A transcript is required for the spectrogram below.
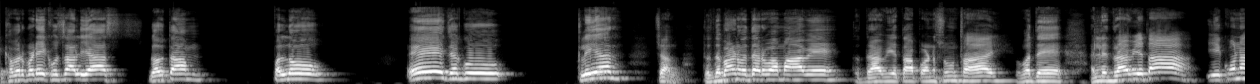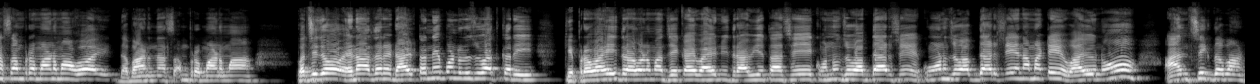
ખબર પડે? ખુશાલ યસ ગૌતમ, પલ્લુ. એ જગુ ક્લિયર ચાલો, તો દબાણ વધારવામાં આવે, તો દ્રાવ્યતા પણ શું થાય? વધે. એટલે દ્રાવ્યતા એ કોના સમપ્રમાણમાં હોય? દબાણના સમપ્રમાણમાં પછી જો એના આધારે ડાલ્ટને પણ રજૂઆત કરી કે પ્રવાહી દ્રાવણમાં જે કાંઈ વાયુની દ્રાવ્યતા છે, કોનું જવાબદાર છે, કોણ જવાબદાર છે, એના માટે વાયુનો આંશિક દબાણ.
